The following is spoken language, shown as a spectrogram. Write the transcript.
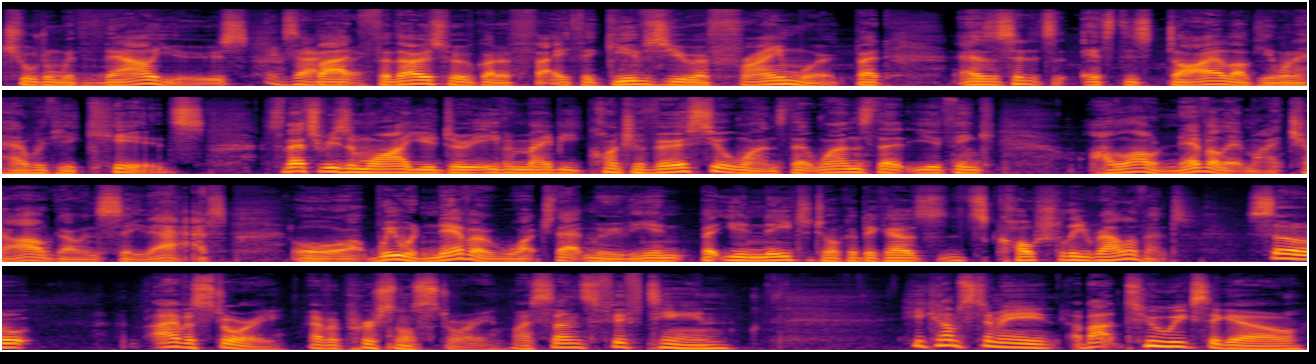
children with values. Exactly. But for those who have got a faith, it gives you a framework. But as I said, it's it's this dialogue you want to have with your kids. So that's the reason why you do even maybe controversial ones, that ones that you think. Oh, I would never let my child go and see that, or we would never watch that movie. And but you need to talk it because it's culturally relevant. So I have a story. I have a personal story. My son's 15. He comes to me about two weeks ago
